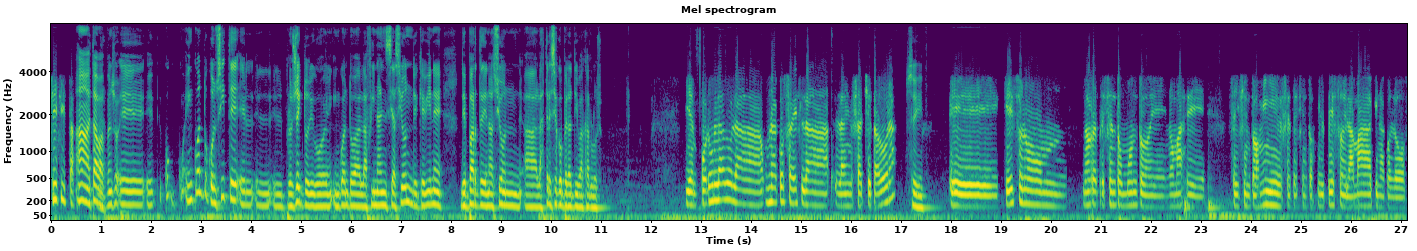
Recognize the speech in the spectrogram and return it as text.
Sí, sí, está. Ah, estaba. Pensó, eh, eh ¿En cuánto consiste el, el, proyecto, digo, en, en, cuanto a la financiación de que viene de parte de Nación a las 13 cooperativas, Carlos? Bien, por un lado, la, una cosa es la, la ensachetadora. Sí. Eh, que eso no, no representa un monto de no más de 600 mil, 700 mil pesos de la máquina con los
